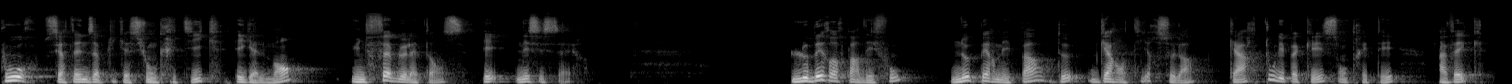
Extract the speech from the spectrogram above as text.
Pour certaines applications critiques également, une faible latence est nécessaire. Le bearer par défaut ne permet pas de garantir cela car tous les paquets sont traités avec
